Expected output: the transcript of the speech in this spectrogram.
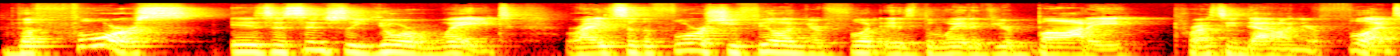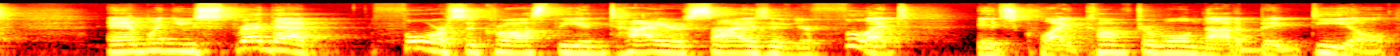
The force is essentially your weight, right? So the force you feel on your foot is the weight of your body pressing down on your foot. And when you spread that force across the entire size of your foot, it's quite comfortable, not a big deal.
